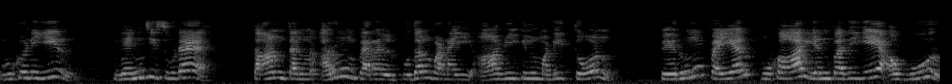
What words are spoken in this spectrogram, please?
உகுநீர் நெஞ்சி சுட. தான் தன் அரும் பெறல் புதல்வனை ஆழியில் மடித்தோன். பெரும் பெயர் புகார் என்பதையே அவ்வூர்.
